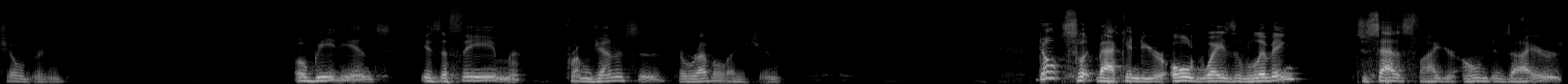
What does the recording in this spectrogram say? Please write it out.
children. Obedience is a theme from Genesis to Revelation. Don't slip back into your old ways of living to satisfy your own desires.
